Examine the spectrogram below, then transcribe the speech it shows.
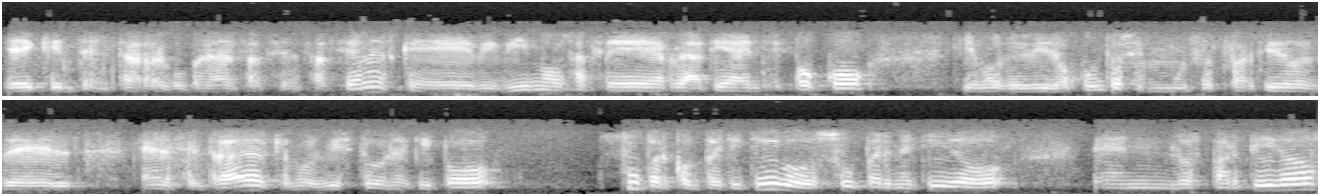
y hay que intentar recuperar esas sensaciones que vivimos hace relativamente poco y hemos vivido juntos en muchos partidos del, en el central, que hemos visto un equipo súper competitivo, súper metido en los partidos.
